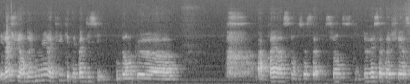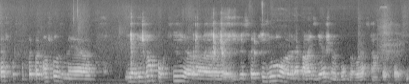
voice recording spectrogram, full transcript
Et là, je suis redevenue la fille qui n'était pas d'ici. Donc, euh, après, hein, si, on, devait s'attacher à ça, je pense qu'on ne ferait pas grand-chose. Mais euh, il y a des gens pour qui euh, je serais toujours la parisienne. Bon, ben voilà, c'est un fait ça qui.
